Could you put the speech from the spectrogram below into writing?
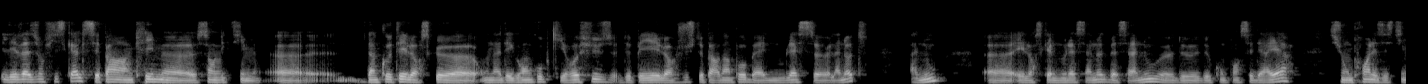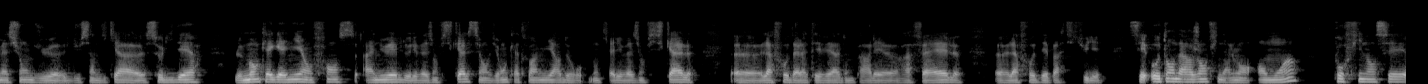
l'évasion fiscale, ce n'est pas un crime sans victime. D'un côté, lorsque on a des grands groupes qui refusent de payer leur juste part d'impôt, ben, elles nous laissent la note à nous. Euh, et lorsqu'elle nous laisse la note, ben, c'est à nous euh, de, compenser derrière. Si on prend les estimations du, euh, syndicat solidaire, le manque à gagner en France annuel de l'évasion fiscale, c'est environ 80 milliards d'euros. Donc il y a l'évasion fiscale, la fraude à la TVA dont parlait Raphaël, la fraude des particuliers. C'est autant d'argent finalement en moins pour financer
